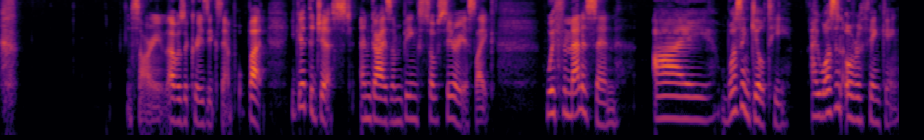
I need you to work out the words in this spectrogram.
Sorry, that was a crazy example, but you get the gist. And guys, I'm being so serious. Like, with the medicine, I wasn't guilty. I wasn't overthinking.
